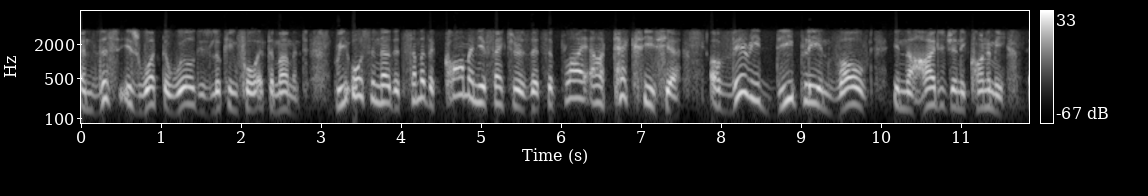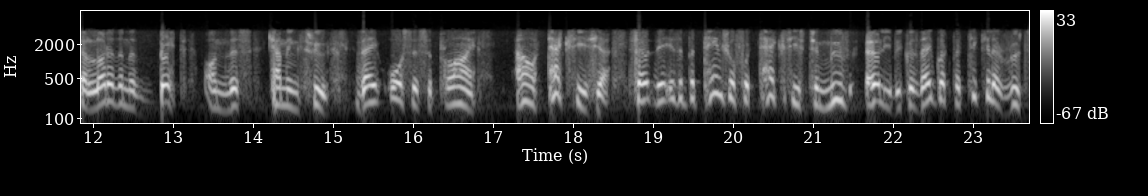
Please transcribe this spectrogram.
And this is what the world is looking for at the moment. We also know that some of the car manufacturers that supply our taxis here are very deeply involved in the hydrogen economy. A lot of them have bet on this coming through. They also supply our taxis here. So there is a potential for taxis to move early because they've got particular routes,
